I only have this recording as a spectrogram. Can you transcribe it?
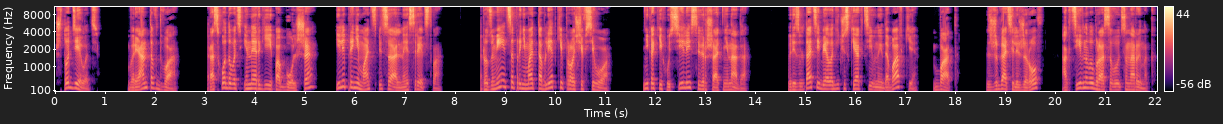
Что делать? Вариантов два. Расходовать энергии побольше или принимать специальные средства. Разумеется, принимать таблетки проще всего. Никаких усилий совершать не надо. В результате биологически активные добавки, БАТ, сжигатели жиров активно выбрасываются на рынок.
